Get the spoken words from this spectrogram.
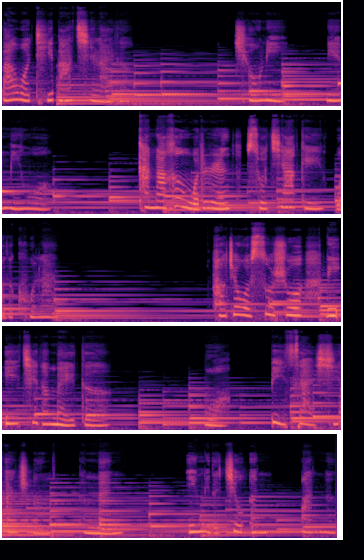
把我提拔起来的，求你怜悯我，看那恨我的人所加给我的苦难，好叫我诉说你一切的美德。我必在西安城的门。因你的救恩欢乐，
